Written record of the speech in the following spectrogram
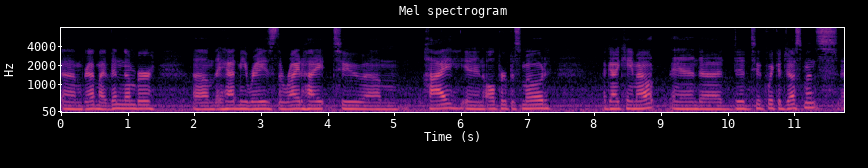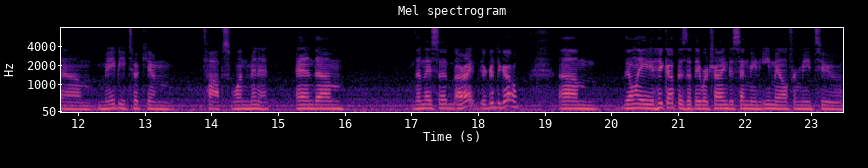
um, grabbed my VIN number. Um, they had me raise the ride height to um, high in all-purpose mode. A guy came out and uh, did two quick adjustments. Um, maybe took him tops one minute, and um, then they said, "All right, you're good to go." Um, the only hiccup is that they were trying to send me an email for me to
